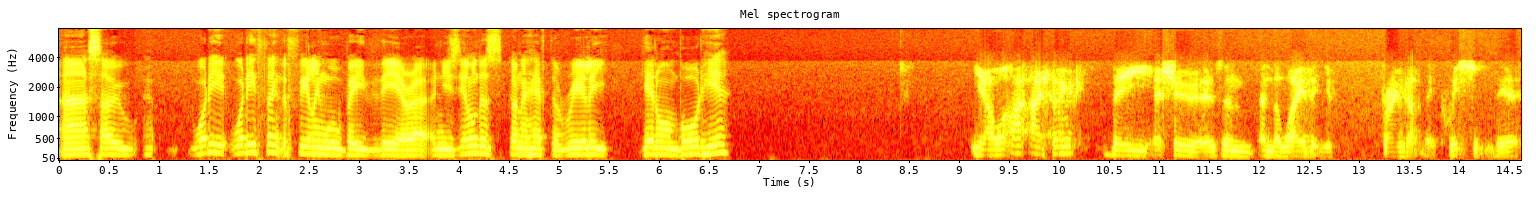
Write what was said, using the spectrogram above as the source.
Uh, so, what do you what do you think the feeling will be there? Uh, are New Zealanders going to have to really get on board here? Yeah, well, I, I think the issue is in, in the way that you've framed up that question there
